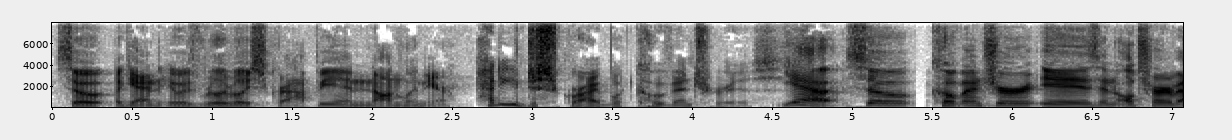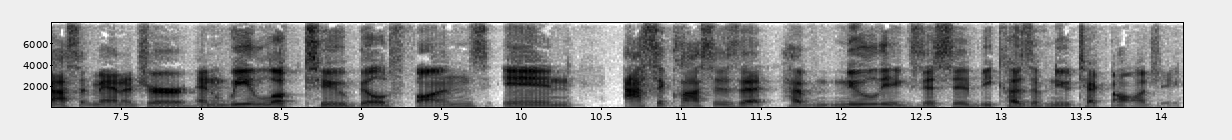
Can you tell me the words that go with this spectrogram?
so again, it was really, really scrappy and nonlinear. How do you describe what CoVenture is? Yeah, so CoVenture is an alternative asset manager, and we look to build funds in asset classes that have newly existed because of new technology.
